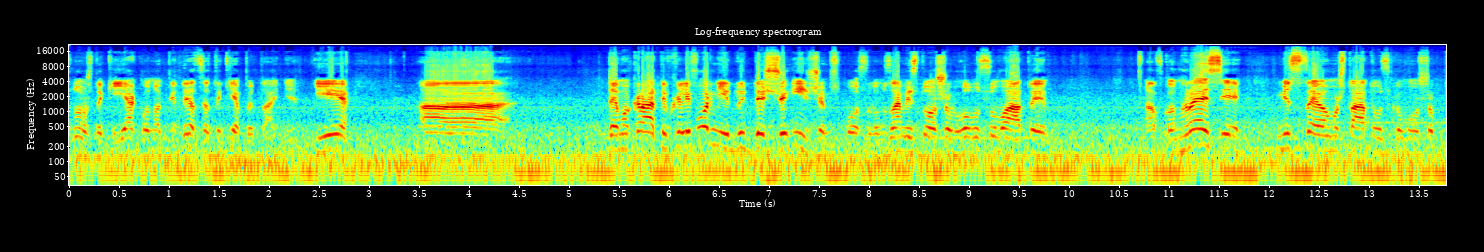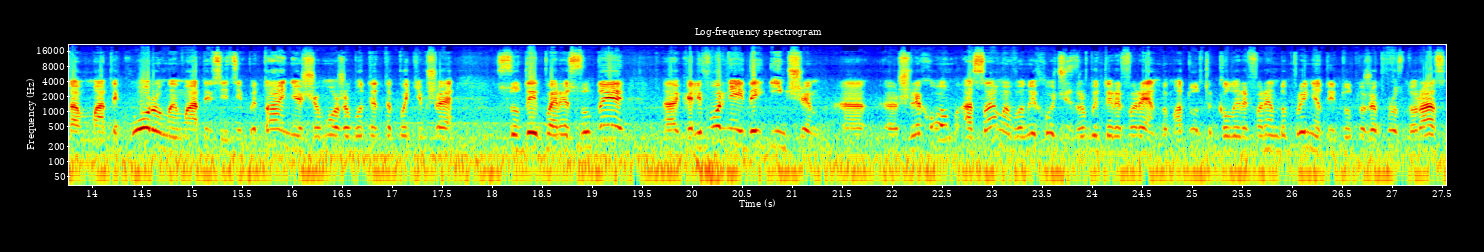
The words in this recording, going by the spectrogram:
Знову ж таки, як воно піде, це таке питання. І а, демократи в Каліфорнії йдуть дещо іншим способом, замість того, щоб голосувати в конгресі місцевому штатовському, щоб там мати кворуми, мати всі ці питання, що може бути потім ще суди пересуди. Е, Каліфорнія йде іншим е, е, шляхом, а саме вони хочуть зробити референдум. А тут, коли референдум прийнятий, тут уже просто раз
